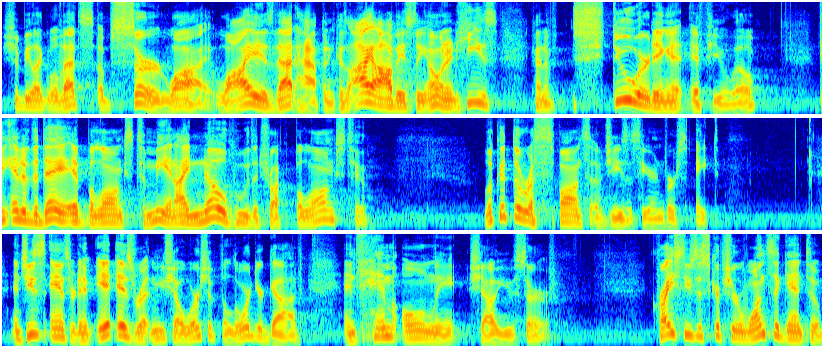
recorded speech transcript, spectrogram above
should be like, well, that's absurd. Why? Why is that happening? Because I obviously own it. He's kind of stewarding it, if you will. At the end of the day, it belongs to me, and I know who the truck belongs to. Look at the response of Jesus here in verse 8. And Jesus answered him, It is written, You shall worship the Lord your God, and him only shall you serve. Christ uses scripture once again to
